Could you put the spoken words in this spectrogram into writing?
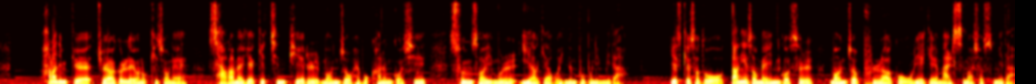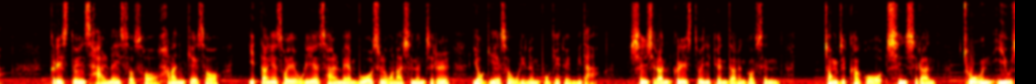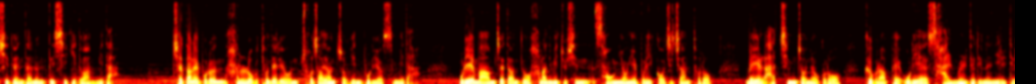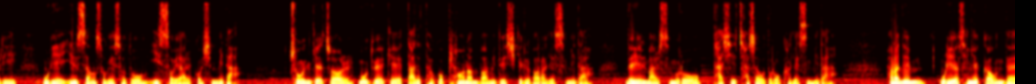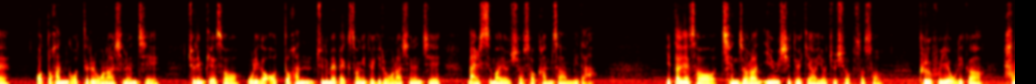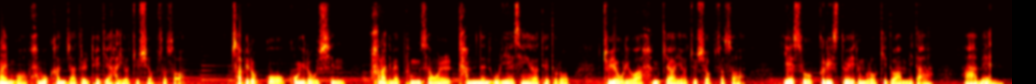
하나님께 죄악을 내어놓기 전에 사람에게 끼친 피해를 먼저 회복하는 것이 순서임을 이야기하고 있는 부분입니다. 예수께서도 땅에서 메인 것을 먼저 풀라고 우리에게 말씀하셨습니다. 그리스도인 삶에 있어서 하나님께서 이 땅에서의 우리의 삶에 무엇을 원하시는지를 여기에서 우리는 보게 됩니다. 신실한 그리스도인이 된다는 것은 정직하고 신실한 좋은 이웃이 된다는 뜻이기도 합니다. 재단의 불은 하늘로부터 내려온 초자연적인 불이었습니다. 우리의 마음 재단도 하나님이 주신 성령의 불이 꺼지지 않도록 매일 아침 저녁으로 그분 앞에 우리의 삶을 드리는 일들이 우리의 일상 속에서도 있어야 할 것입니다. 추운 계절 모두에게 따뜻하고 평안한 밤이 되시기를 바라겠습니다. 내일 말씀으로 다시 찾아오도록 하겠습니다. 하나님, 우리의 생애 가운데 어떠한 것들을 원하시는지 주님께서 우리가 어떠한 주님의 백성이 되기를 원하시는지 말씀하여 주셔서 감사합니다. 이 땅에서 친절한 이웃이 되게 하여 주시옵소서. 그 후에 우리가 하나님과 화목한 자들 되게 하여 주시옵소서. 자비롭고 공의로우신 하나님의 품성을 담는 우리의 생애가 되도록 주여 우리와 함께하여 주시옵소서. 예수 그리스도의 이름으로 기도합니다. 아멘.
